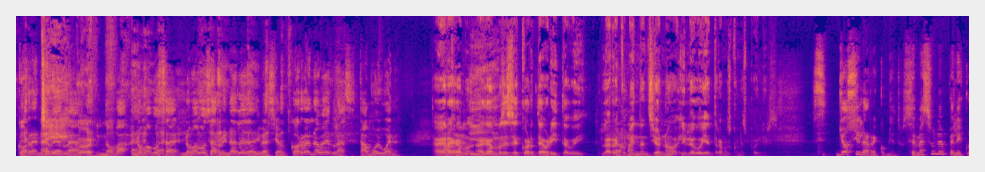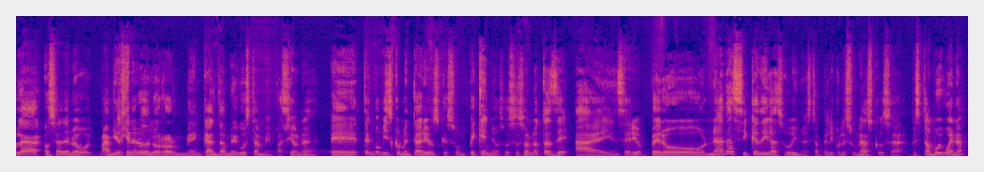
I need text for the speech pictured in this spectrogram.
Corran a Chingón. verla. No, va- no, vamos a, no vamos a arruinarle la diversión. Corran a verlas. Está muy buena. A ver, Ahora, hagamos, y- hagamos ese corte ahorita, güey. ¿La recomiendan sí o no? Y luego ya entramos con spoilers. Sí, Yo sí la recomiendo. Se me hace una película, o sea, de nuevo, a mí el género del horror me encanta, me gusta, me apasiona. Eh, tengo mis comentarios que son pequeños, o sea, son notas de, ay, en serio, pero nada así que digas, uy, no, esta película es un asco, o sea, está muy buena.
